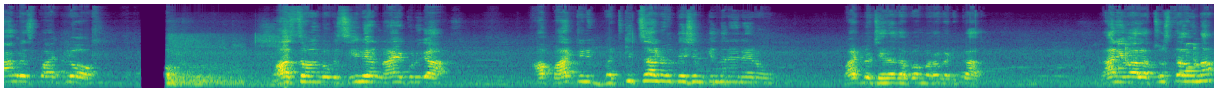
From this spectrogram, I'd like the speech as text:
కాంగ్రెస్ పార్టీలో వాస్తవంగా ఒక సీనియర్ నాయకుడిగా ఆ పార్టీని బతికించాలనే ఉద్దేశం కిందనే నేను పార్టీలో చేరే తప్ప మరొకటి కాదు. కానీ ఇవాళ చూస్తా ఉన్నాం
